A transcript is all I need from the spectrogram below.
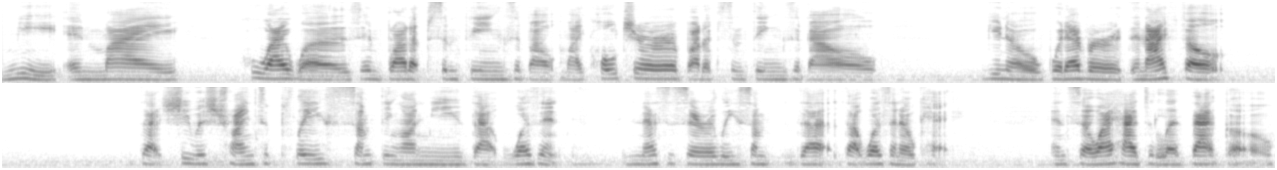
me and my who I was and brought up some things about my culture, brought up some things about you know whatever then I felt that she was trying to place something on me that wasn't necessarily some that that wasn't okay. And so I had to let that go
